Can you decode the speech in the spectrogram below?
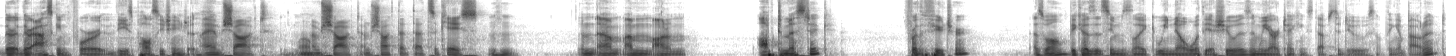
they're they're asking for these policy changes, I am shocked. I'm shocked. I'm shocked that that's the case. And um, I'm I'm optimistic for the future as well because it seems like we know what the issue is and we are taking steps to do something about it.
